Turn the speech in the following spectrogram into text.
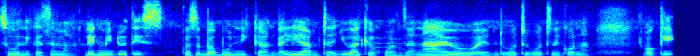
so nikasema let me do this, kwa sababu nikaangalia mtaji wake wa kuanza nayo and wote wote, nikaona okay,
